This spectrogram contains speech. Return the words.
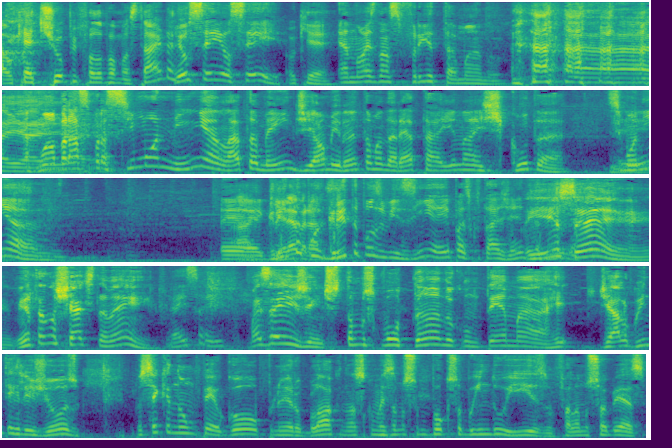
a- o ketchup falou pra mostarda? Eu sei, eu sei. O quê? É nós nas fritas, mano. Ai, ai, Um abraço ai. pra Simoninha lá também, de Almirante Tamandaré, tá aí na escuta. Simoninha, é, Aquele grita, pro, grita pros vizinhos aí pra escutar a gente. também, Isso, né? é. Entra no chat também. É isso aí. Mas aí, gente, estamos voltando com o tema re- diálogo interreligioso. Você que não pegou o primeiro bloco, nós conversamos um pouco sobre o hinduísmo. Falamos sobre as.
